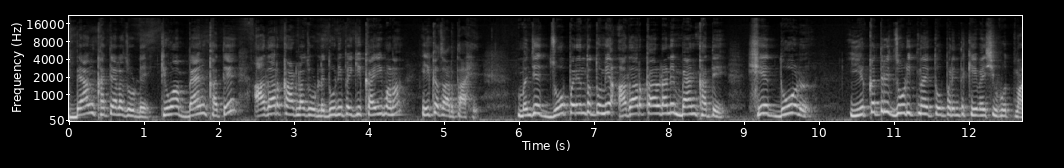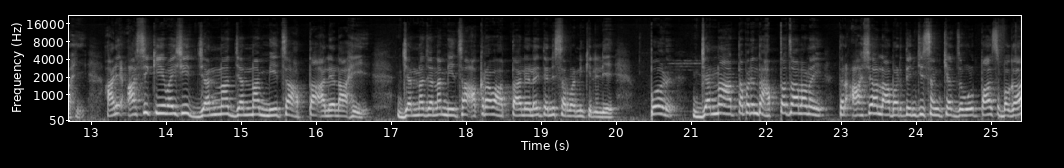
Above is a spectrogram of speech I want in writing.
बँक खात्याला जोडणे किंवा बँक खाते आधार कार्डला जोडणे दोन्हीपैकी काही म्हणा एकच अर्थ आहे. म्हणजे जोपर्यंत तुम्ही आधार कार्ड आणि बँक खाते हे दोन एकत्रित जोडीत नाही तोपर्यंत के वाय सी होत नाही. आणि अशी के वाय सी ज्यांना ज्यांना मेचा हप्ता आलेला आहे ज्यांना ज्यांना मेचा अकरावा हप्ता आलेला आहे त्यांनी सर्वांनी केलेली आहे. पण ज्यांना आत्तापर्यंत हप्ताच आला नाही तर अशा लाभार्थ्यांची संख्या जवळपास बघा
